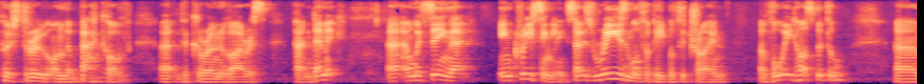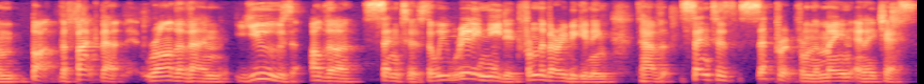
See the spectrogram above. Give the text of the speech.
pushed through on the back of uh, the coronavirus pandemic. Uh, and we're seeing that increasingly. So it's reasonable for people to try and avoid hospital. Um, but the fact that rather than use other centres, so we really needed from the very beginning to have centres separate from the main NHS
